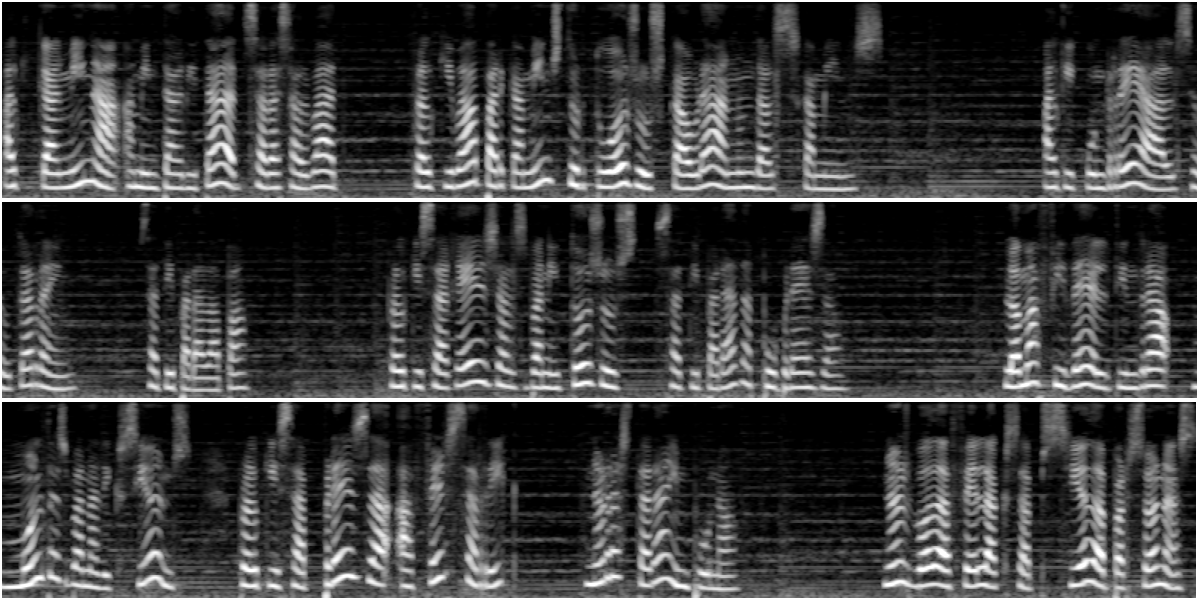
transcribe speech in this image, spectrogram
el qui camina amb integritat serà salvat, però el qui va per camins tortuosos caurà en un dels camins. El qui conrea el seu terreny s'atiparà de pa, però el qui segueix els vanitosos s'atiparà de pobresa. L'home fidel tindrà moltes benediccions, però el qui s'apresa a fer-se ric no restarà impune. No és bo de fer l'excepció de persones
